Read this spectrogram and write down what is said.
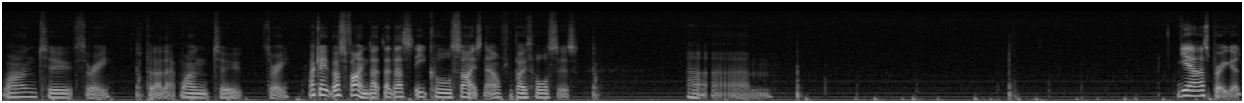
One, two, three. Let's put that there. One, two, three. Okay, that's fine. That, that that's equal size now for both horses. Um, yeah, that's pretty good.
